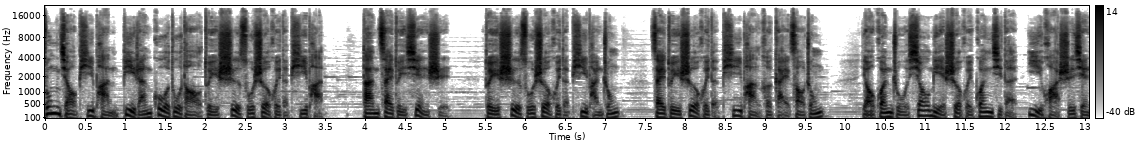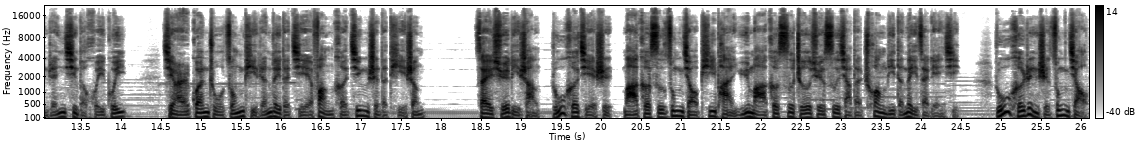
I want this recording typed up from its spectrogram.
宗教批判必然过渡到对世俗社会的批判，但在对现实、对世俗社会的批判中，在对社会的批判和改造中，要关注消灭社会关系的异化，实现人性的回归，进而关注总体人类的解放和精神的提升。在学理上，如何解释马克思宗教批判与马克思哲学思想的创立的内在联系？如何认识宗教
